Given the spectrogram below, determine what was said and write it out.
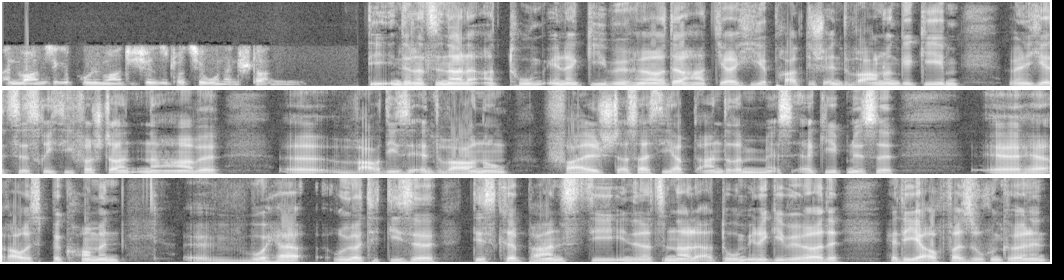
eine wahnsinnige problematische Situation entstanden. Die Internationale Atomenergiebehörde hat ja hier praktisch Entwarnung gegeben. Wenn ich jetzt das richtig verstanden habe, äh, war diese Entwarnung falsch. Das heißt, ihr habt andere Messergebnisse äh, herausbekommen. Äh, woher rührt diese Diskrepanz? Die Internationale Atomenergiebehörde hätte ja auch versuchen können,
